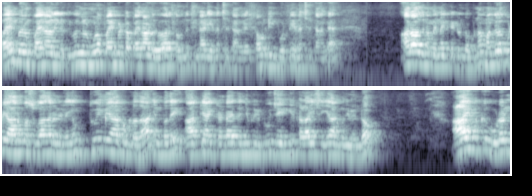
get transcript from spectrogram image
பயன்பெறும் பயனாளிகள் இவங்கள் மூலம் பயன்பெற்ற பயனாளி விவரத்தை வந்து பின்னாடி இணைச்சிருக்காங்க. கவுண்டிங் போட்டு இணைச்சிருக்காங்க. ஆறாவது நம்ம என்ன கேட்டிருந்தோம் அப்படின்னா மங்களக்குடி ஆரம்ப சுகாதார நிலையம் தூய்மையாக உள்ளதா என்பதை ஆர்டி ஆக்ட் ரெண்டாயிரத்தி அஞ்சு பிரிவு டூ கீழ் கலாய் செய்ய அனுமதி வேண்டும். ஆய்வுக்கு உடன்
